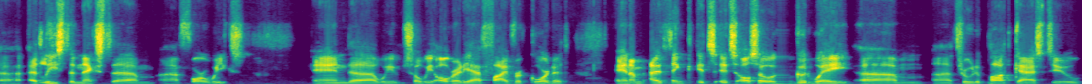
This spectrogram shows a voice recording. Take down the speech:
uh, at least the next um, uh, four weeks, and uh, we so we already have five recorded and I'm, I think it's it's also a good way um, uh, through the podcast to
